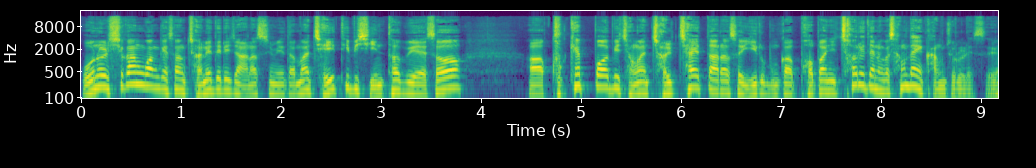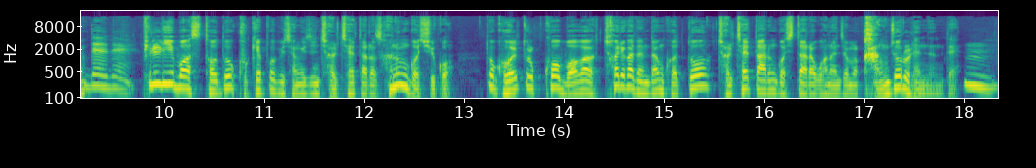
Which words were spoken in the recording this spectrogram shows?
오늘 시간 관계상 전해드리지 않았습니다만 JTBC 인터뷰에서 어, 국회법이 정한 절차에 따라서 이루 뭔가 법안이 처리되는 걸 상당히 강조를 했어요. 네네. 네. 필리버스터도 국회법이 정해진 절차에 따라서 하는 것이고 또 그걸 뚫고 뭐가 처리가 된다면 그것도 절차에 따른 것이다라고 하는 점을 강조를 했는데 음.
